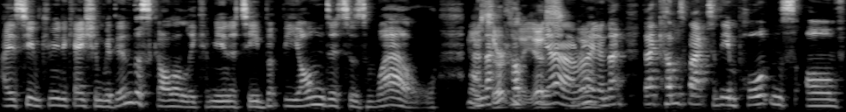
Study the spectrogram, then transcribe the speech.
I assume communication within the scholarly community, but beyond it as well. Most and certainly, com- yes. Yeah, right. And that, that comes back to the importance of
